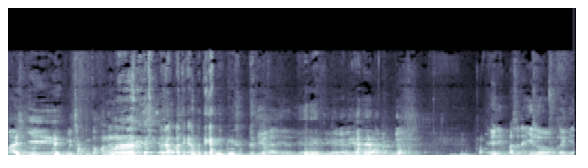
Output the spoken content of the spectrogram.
masih. Ngucapin topan. Udah matikan. udah tiga kali ya tiga, tiga kali ya ini maksudnya ini loh lagi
